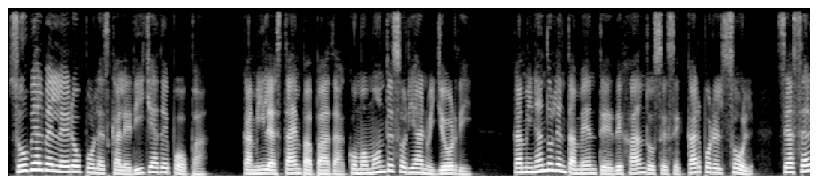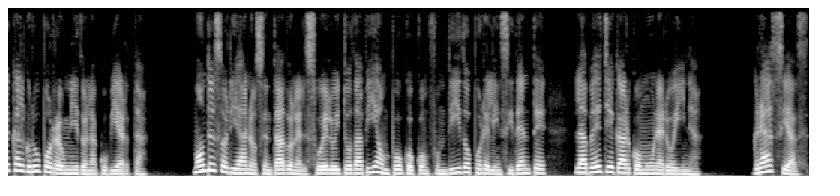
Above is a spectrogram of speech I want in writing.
Sube al velero por la escalerilla de popa. Camila está empapada, como Monte Soriano y Jordi. Caminando lentamente, dejándose secar por el sol, se acerca al grupo reunido en la cubierta. Montesoriano, sentado en el suelo y todavía un poco confundido por el incidente, la ve llegar como una heroína. Gracias,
